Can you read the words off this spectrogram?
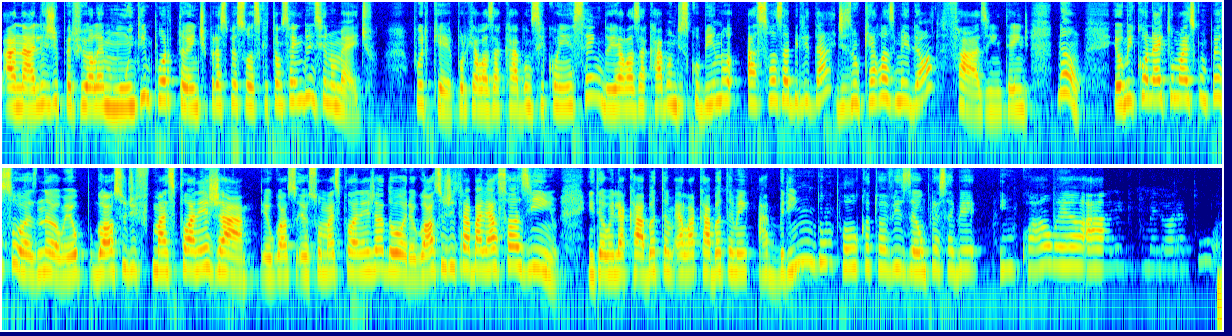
a análise de perfil ela é muito importante para as pessoas que estão saindo do ensino médio. Por quê? Porque elas acabam se conhecendo e elas acabam descobrindo as suas habilidades, no que elas melhor fazem, entende? Não, eu me conecto mais com pessoas. Não, eu gosto de mais planejar. Eu gosto, eu sou mais planejadora. Eu gosto de trabalhar sozinho. Então ele acaba, ela acaba também abrindo um pouco a tua visão para saber em qual é a área que tu melhor atua.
